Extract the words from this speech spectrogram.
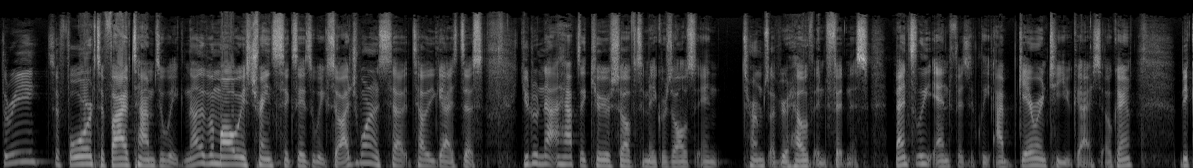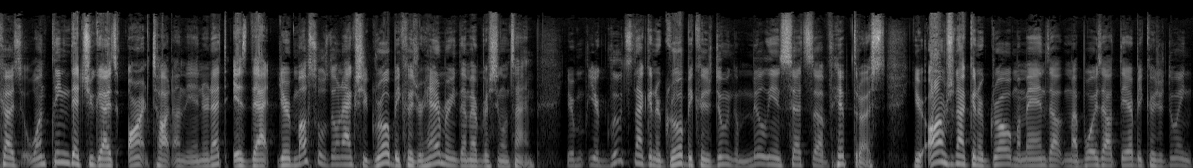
three to four to five times a week. None of them always train six days a week. So I just want to tell you guys this you do not have to kill yourself to make results in terms of your health and fitness, mentally and physically. I guarantee you guys, okay? Because one thing that you guys aren't taught on the internet is that your muscles don't actually grow because you're hammering them every single time. Your, your glutes not gonna grow because you're doing a million sets of hip thrusts. Your arms are not gonna grow, my man's out, my boy's out there because you're doing,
